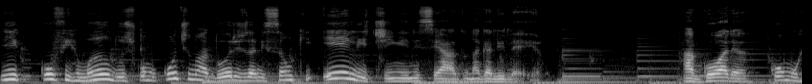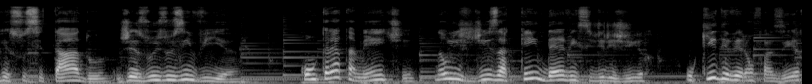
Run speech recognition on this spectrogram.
e confirmando-os como continuadores da missão que ele tinha iniciado na Galiléia. Agora, como ressuscitado, Jesus os envia. Concretamente, não lhes diz a quem devem se dirigir, o que deverão fazer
